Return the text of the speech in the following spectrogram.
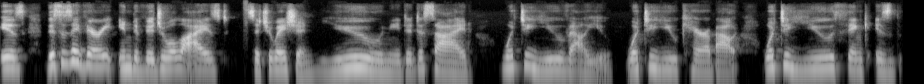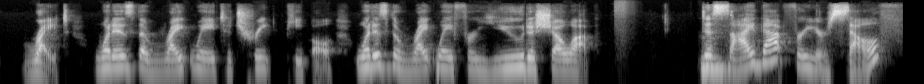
is this is a very individualized situation. You need to decide what do you value? What do you care about? What do you think is right what is the right way to treat people what is the right way for you to show up Mm-hmm. Decide that for yourself.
